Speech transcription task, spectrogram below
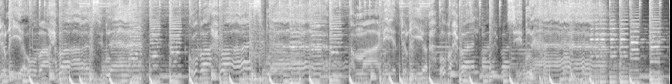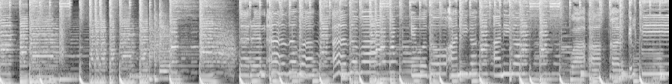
duciya ubax baan sidnaa ubax baan sidnaa ammaan iyo duciya ubax baan sidnaa aniga waa aqalgalkii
